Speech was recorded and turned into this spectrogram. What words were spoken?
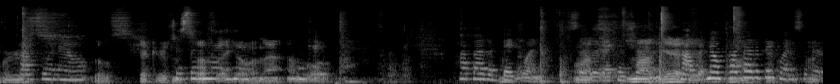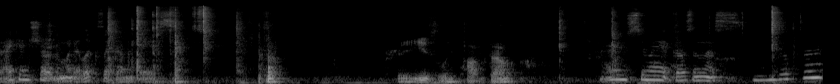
Where's Pop one out. those stickers Just and stuff right that go in that envelope? Pop out a big one so Well, that I can show them. yet, pop yet. it, no, pop out a big one so that I can show them what it looks like on a base. Pretty easily popped out. I'm assuming it goes in this middle part.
